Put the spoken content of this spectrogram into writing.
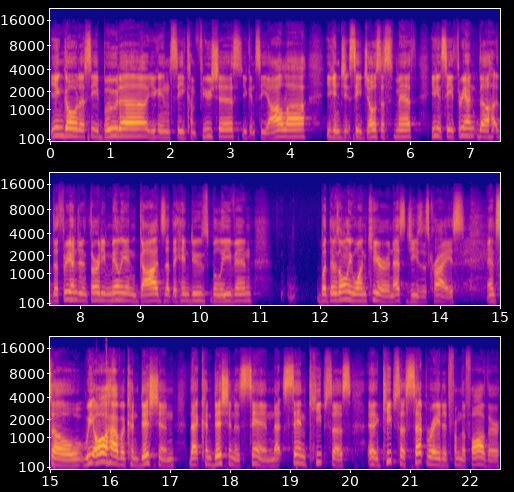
You can go to see Buddha, you can see Confucius, you can see Allah, you can see Joseph Smith, you can see 300, the, the 330 million gods that the Hindus believe in but there's only one cure, and that's Jesus Christ. And so we all have a condition. That condition is sin. That sin keeps us, it keeps us separated from the Father.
